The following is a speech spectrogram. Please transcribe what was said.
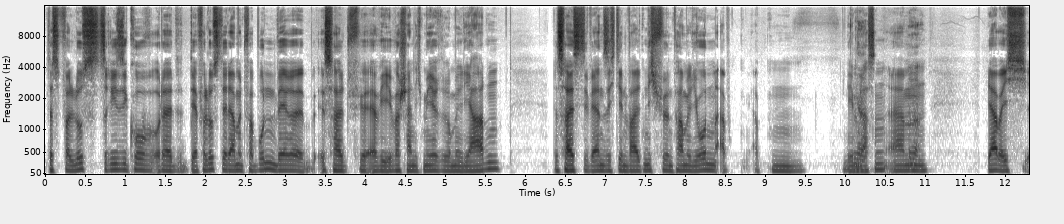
das Verlustrisiko oder der Verlust, der damit verbunden wäre, ist halt für RWE wahrscheinlich mehrere Milliarden. Das heißt, sie werden sich den Wald nicht für ein paar Millionen abnehmen ab, ja. lassen. Ähm, ja. Ja, aber ich,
